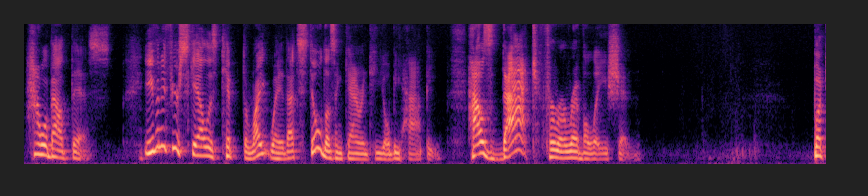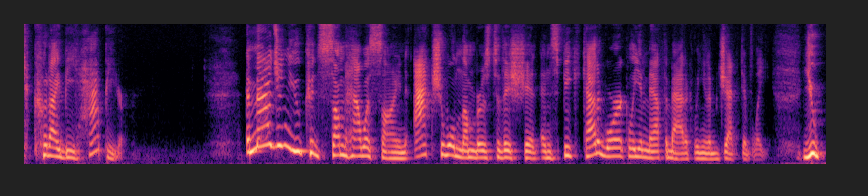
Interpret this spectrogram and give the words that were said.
how about this? Even if your scale is tipped the right way, that still doesn't guarantee you'll be happy. How's that for a revelation? but could I be happier? Imagine you could somehow assign actual numbers to this shit and speak categorically and mathematically and objectively. You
